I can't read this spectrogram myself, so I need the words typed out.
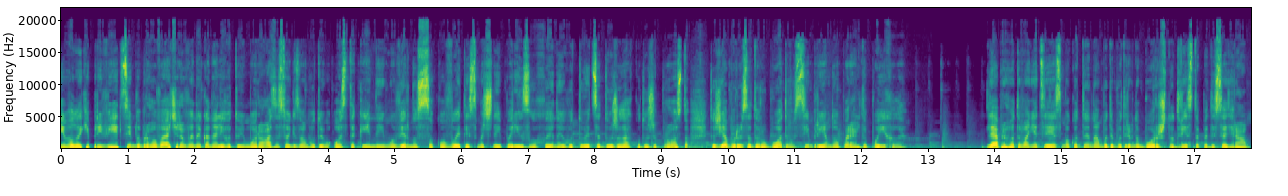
Всім великий привіт, всім доброго вечора. Ви на каналі Готуємо разом. Сьогодні з вами готуємо ось такий неймовірно соковитий смачний пиріг з лохиною. Готується дуже легко, дуже просто. Тож я беруся до роботи. Вам всім приємного перегляду. Поїхали! Для приготування цієї смакоти нам буде потрібно борошно 250 грам.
